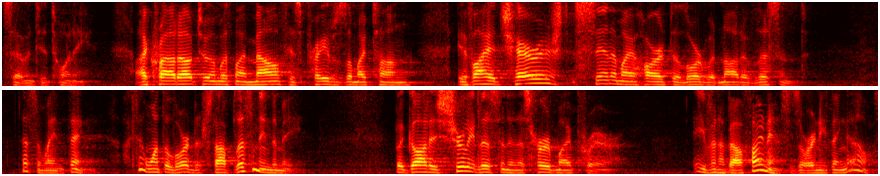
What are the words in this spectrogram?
17 to 20. I cried out to him with my mouth, his praise was on my tongue. If I had cherished sin in my heart, the Lord would not have listened. That's the main thing. I didn't want the Lord to stop listening to me. But God has surely listened and has heard my prayer even about finances or anything else.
